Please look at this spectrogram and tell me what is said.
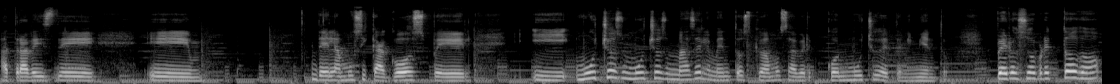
a través de... Eh, de la música gospel y muchos, muchos más elementos que vamos a ver con mucho detenimiento. Pero sobre todo,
